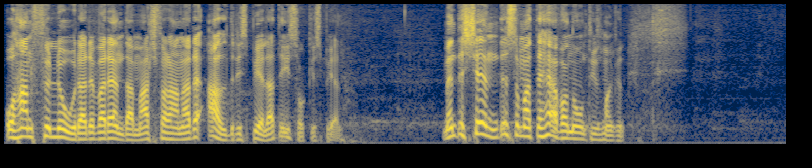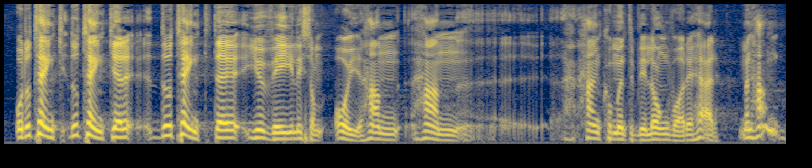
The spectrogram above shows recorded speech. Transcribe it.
och han förlorade varenda match, för han hade aldrig spelat ishockeyspel. Men det kändes som att det här var någonting som han kunde. Och då, tänk, då, tänker, då tänkte ju vi, liksom, oj, han, han, han kommer inte bli långvarig här. Men han,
